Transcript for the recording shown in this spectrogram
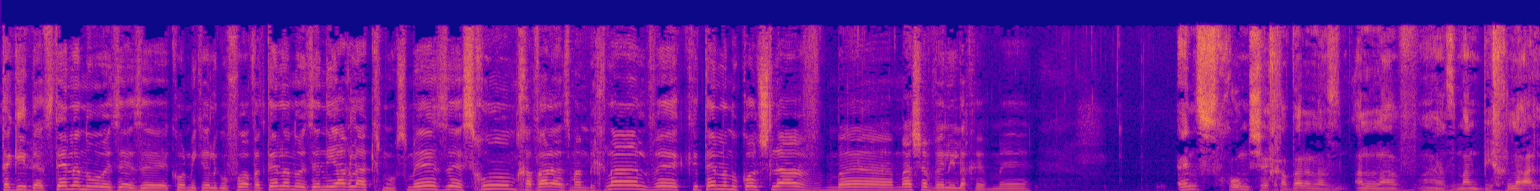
תגיד, אז תן לנו איזה, כל מקרה לגופו, אבל תן לנו איזה נייר לקמוס, מאיזה סכום, חבל על הזמן בכלל, ותן לנו כל שלב מה, מה שווה להילחם. אה, אין סכום שחבל על הזמן בכלל.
